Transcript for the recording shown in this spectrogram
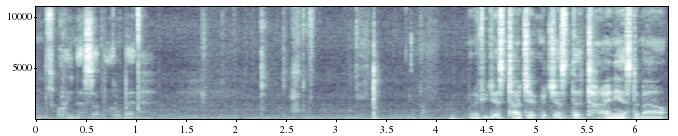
let's clean this up a little bit. But if you just touch it with just the tiniest amount,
